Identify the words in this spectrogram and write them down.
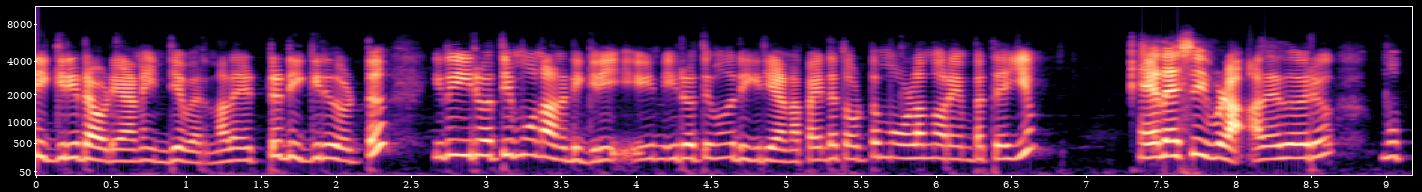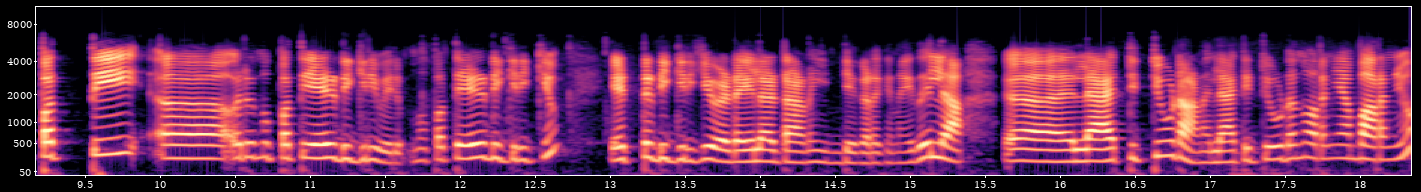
ഡിഗ്രിയുടെ അവിടെയാണ് ഇന്ത്യ വരുന്നത്. അത് എട്ട് ഡിഗ്രി തൊട്ട് ഇത് ഇരുപത്തിമൂന്നാണ് ഡിഗ്രി ഇരുപത്തിമൂന്ന് ഡിഗ്രിയാണ് അപ്പോൾ അതിന്റെ തൊട്ട് മുകളെന്ന് പറയുമ്പോഴത്തേക്കും ഏകദേശം ഇവിടെ അതായത് ഒരു മുപ്പത്തി ഒരു മുപ്പത്തിയേഴ് ഡിഗ്രി വരും. മുപ്പത്തിയേഴ് ഡിഗ്രിക്കും എട്ട് ഡിഗ്രിക്കും ഇടയിലായിട്ടാണ് ഇന്ത്യ കിടക്കുന്നത്. ഇത് ലാറ്റിറ്റ്യൂഡാണ് ലാറ്റിറ്റ്യൂഡ് എന്ന് പറഞ്ഞാൽ ഞാൻ പറഞ്ഞു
